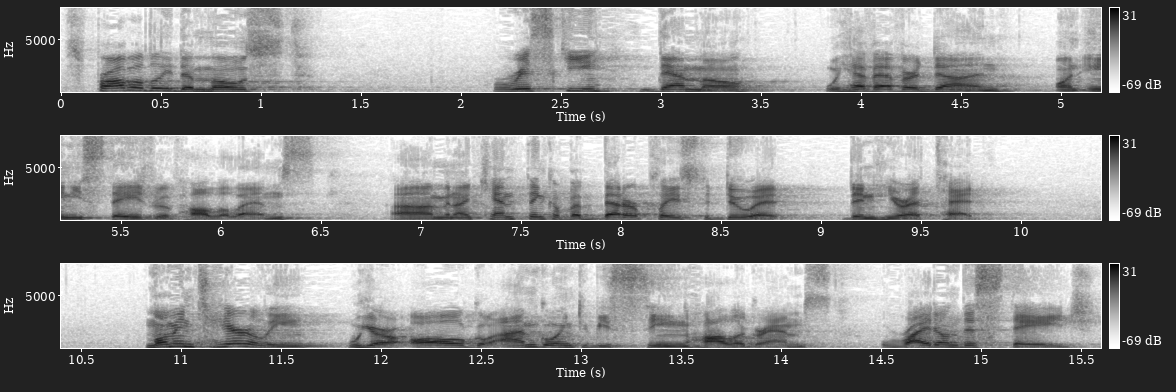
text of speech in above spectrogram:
It's probably the most risky demo we have ever done on any stage with HoloLens, um, and I can't think of a better place to do it than here at TED. Momentarily, we are all go- I'm going to be seeing holograms right on this stage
